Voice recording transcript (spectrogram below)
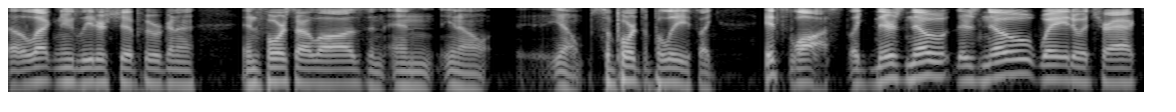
elect new leadership who are going to enforce our laws and and you know you know support the police. Like it's lost. Like there's no there's no way to attract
